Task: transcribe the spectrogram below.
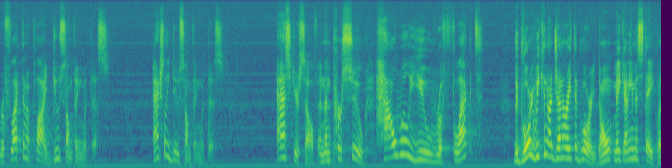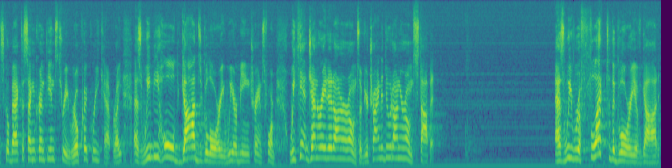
Reflect and apply. Do something with this. Actually, do something with this. Ask yourself and then pursue how will you reflect the glory, we cannot generate the glory. Don't make any mistake. Let's go back to 2 Corinthians 3, real quick recap, right? As we behold God's glory, we are being transformed. We can't generate it on our own. So if you're trying to do it on your own, stop it. As we reflect the glory of God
